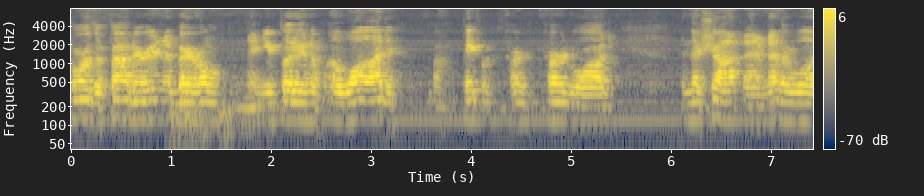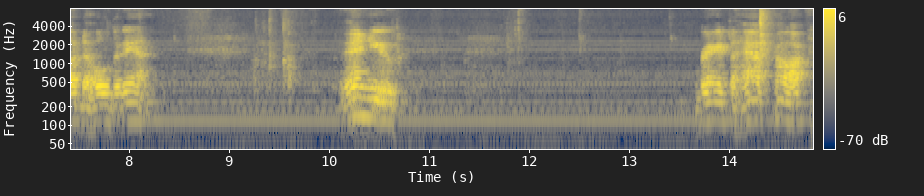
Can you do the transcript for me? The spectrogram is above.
pour the powder in the barrel, and you put in a, a wad, a paper card, card wad, and the shot, and another wad to hold it in. Then you bring it to half cock,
